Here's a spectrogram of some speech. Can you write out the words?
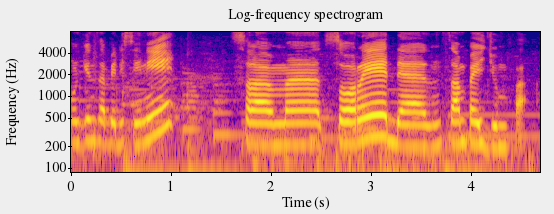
Mungkin sampai di sini. Selamat sore dan sampai jumpa.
